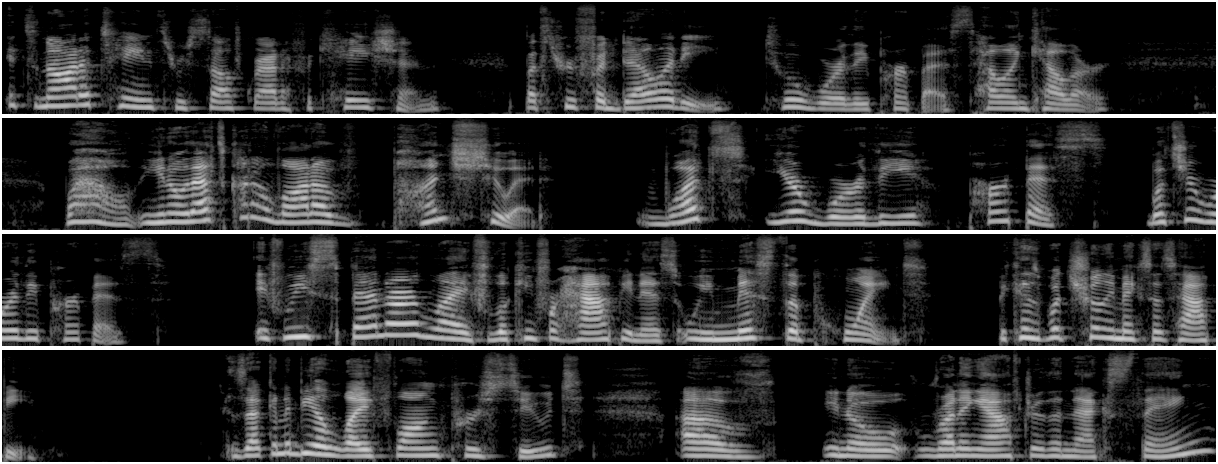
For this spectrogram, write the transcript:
It's not attained through self gratification, but through fidelity to a worthy purpose. Helen Keller. Wow, you know, that's got a lot of punch to it. What's your worthy purpose? What's your worthy purpose? If we spend our life looking for happiness, we miss the point because what truly makes us happy? Is that going to be a lifelong pursuit of, you know, running after the next thing?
